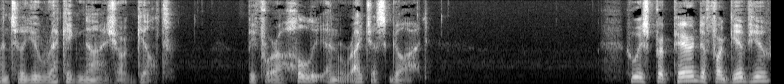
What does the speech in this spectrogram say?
until you recognize your guilt before a holy and righteous God who is prepared to forgive you,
